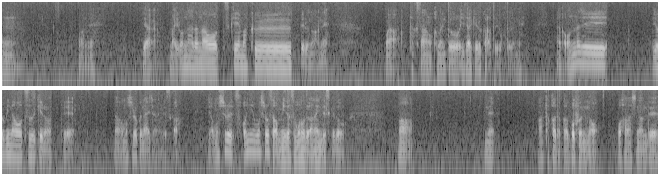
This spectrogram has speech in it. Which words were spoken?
うん。まあね。いや、まあいろんなあだ名をつけまくってるのはね、まあたくさんコメントをいただけるからということでね。なんか同じ呼び名を続けるのって、なんか面白くないじゃないですか。いや、面白い、そこに面白さを見出すものではないんですけど、まあ、ね、あ、たかだか5分のお話なんで、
